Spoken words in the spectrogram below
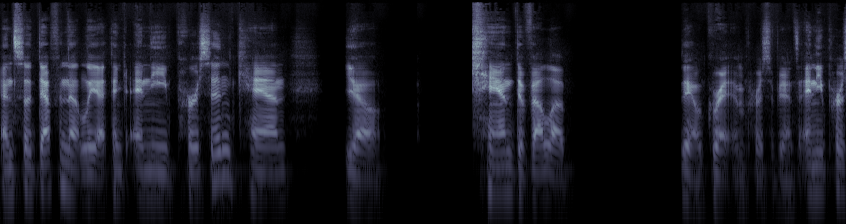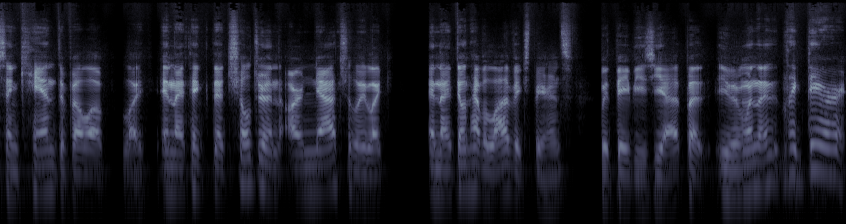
And so, definitely, I think any person can, you know, can develop you know grit and perseverance any person can develop like and i think that children are naturally like and i don't have a lot of experience with babies yet but even when they like they're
